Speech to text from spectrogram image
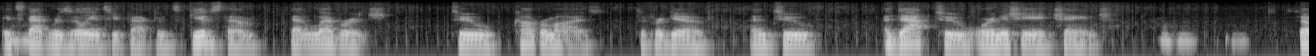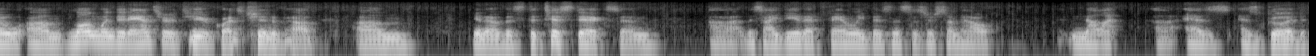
It's mm-hmm. that resiliency factor. It gives them that leverage to compromise, to forgive, and to adapt to or initiate change. Mm-hmm. So um, long-winded answer to your question about, um, you know, the statistics and uh, this idea that family businesses are somehow not uh, as as good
